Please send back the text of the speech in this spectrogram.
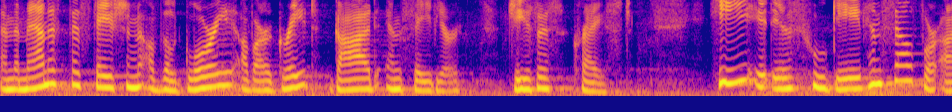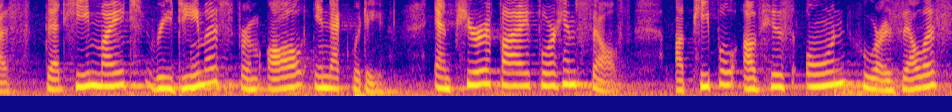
and the manifestation of the glory of our great God and Savior, Jesus Christ. He it is who gave himself for us, that he might redeem us from all iniquity, and purify for himself a people of his own who are zealous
